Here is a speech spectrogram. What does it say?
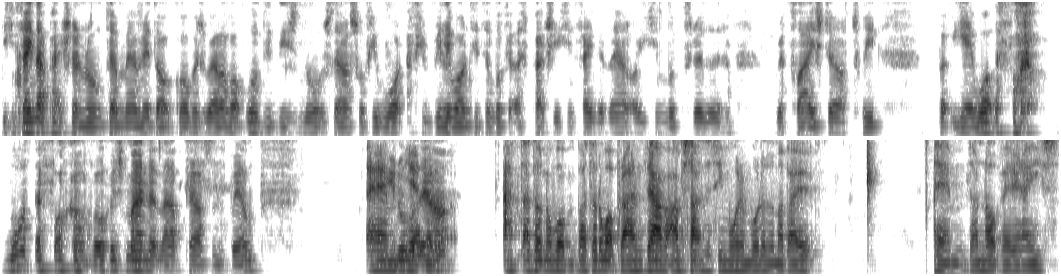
You can find that picture on wrongtermmemory.com as well. I've uploaded these notes there, so if you want, if you really wanted to look at this picture, you can find it there, or you can look through the replies to our tweet. But yeah, what the fuck? What the fuck are those, man? That that person's wearing? Um, You know yeah, what they are? I, I don't know what, I don't know what brand they are, but I'm starting to see more and more of them about. Um, they're not very nice.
